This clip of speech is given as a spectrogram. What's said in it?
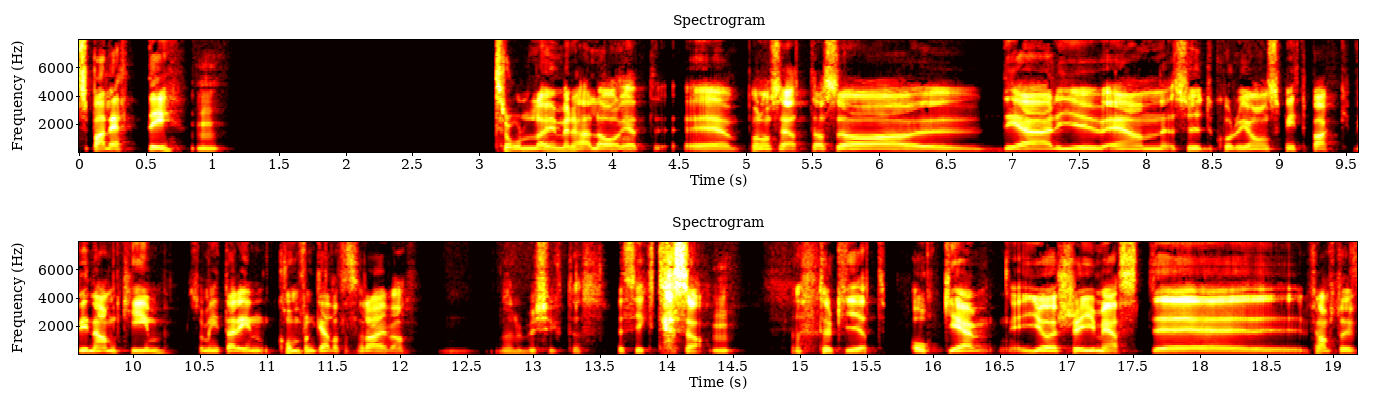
Spalletti. Mm. Trollar ju med det här laget eh, på något sätt. Alltså, det är ju en sydkoreansk mittback, Vinam Kim, som hittar in. Kom från Galatasaray va? När det besiktas. Besiktas ja. Turkiet. Och eh, gör sig ju mest, eh, framstår ju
